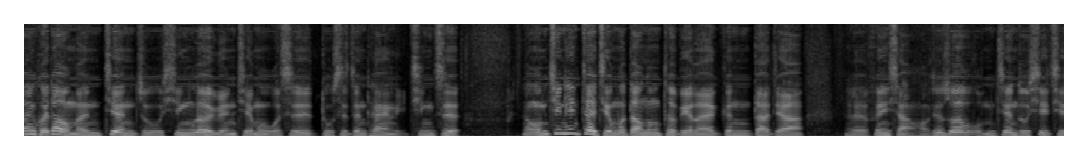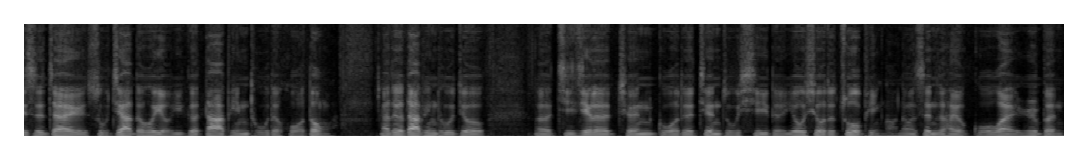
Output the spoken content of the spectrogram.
欢迎回到我们建筑新乐园节目，我是都市侦探李清志。那我们今天在节目当中特别来跟大家呃分享哈，就是说我们建筑系其实在暑假都会有一个大平图的活动那这个大平图就呃集结了全国的建筑系的优秀的作品啊，那么甚至还有国外日本、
